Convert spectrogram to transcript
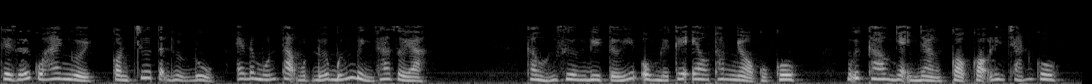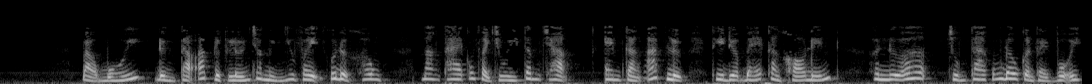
thế giới của hai người còn chưa tận hưởng đủ, em đã muốn tạo một đứa bướng bỉnh ra rồi à? Cao hướng dương đi tới ôm lấy cái eo thon nhỏ của cô, mũi cao nhẹ nhàng cọ cọ lên chán cô. Bảo bối, đừng tạo áp lực lớn cho mình như vậy, có được không? Mang thai cũng phải chú ý tâm trạng, em càng áp lực thì đứa bé càng khó đến. Hơn nữa, chúng ta cũng đâu cần phải vội.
